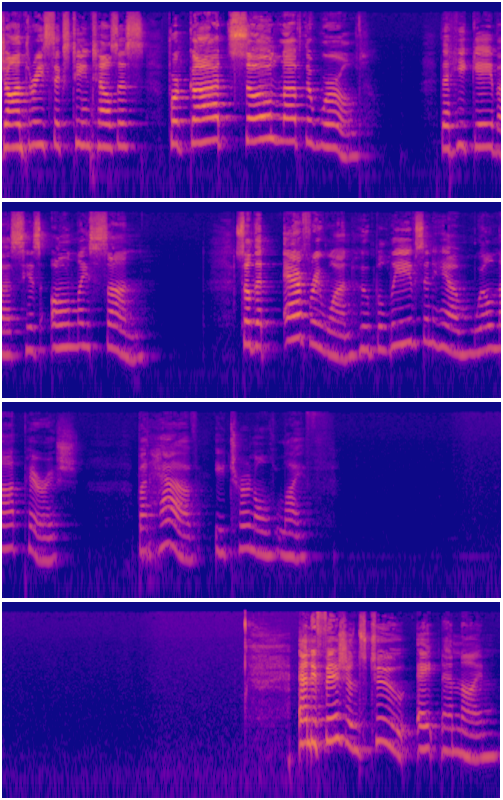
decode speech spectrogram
John 3:16 tells us, "For God so loved the world that he gave us his only son, so that everyone who believes in him will not perish, but have eternal life." And Ephesians 2 8 and 9.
